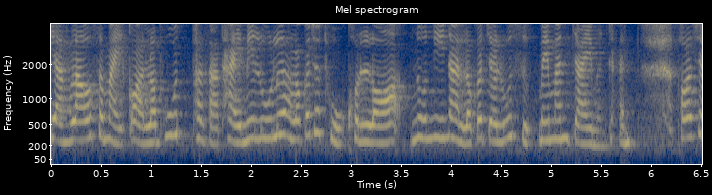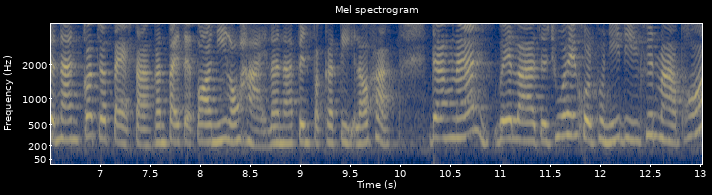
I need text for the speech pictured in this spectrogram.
อย่างเราสมัยก่อนเราพูดภาษาไทยไม่รู้เรื่องเราก็จะถูกคนล้อนู่นนี่นั่นเราก็จะรู้สึกไม่มั่นใจเหมือนกัน เพราะฉะนั้นก็จะแตกต่างกันไปแต่ตอนนี้เราหายแล้วนะเป็นปกติแล้วค่ะ ดังนั้นเวลาจะช่วยให้คนคนนี้ดีขึ้นมา เพราะ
